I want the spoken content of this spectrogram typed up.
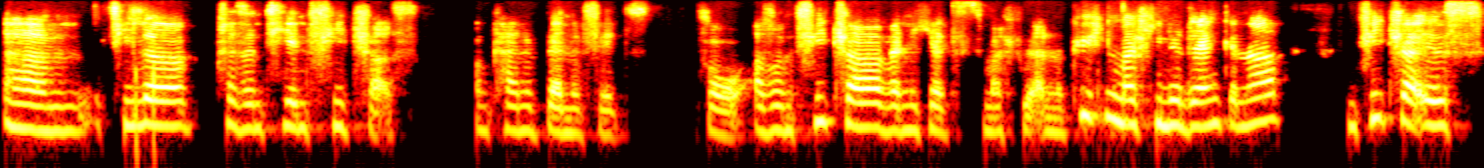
Ähm, viele präsentieren Features und keine Benefits. So, also ein Feature, wenn ich jetzt zum Beispiel an eine Küchenmaschine denke, ne? ein Feature ist,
